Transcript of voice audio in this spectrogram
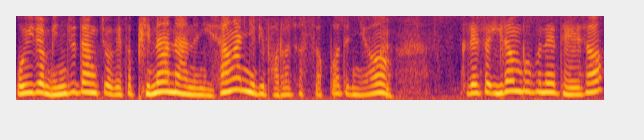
오히려 민주당 쪽에서 비난하는 이상한 일이 벌어졌었거든요. 그래서 이런 부분에 대해서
